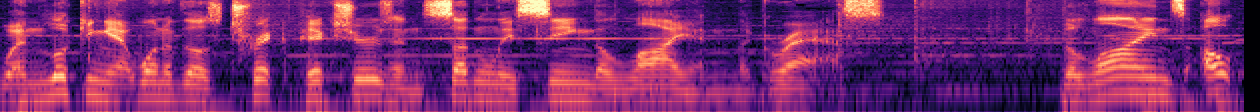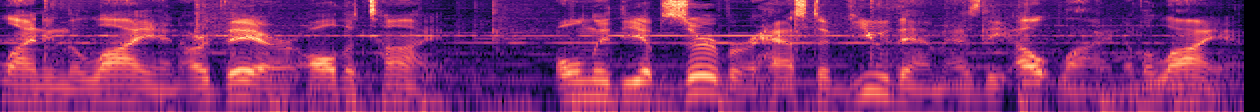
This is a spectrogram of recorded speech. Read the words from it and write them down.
when looking at one of those trick pictures and suddenly seeing the lion in the grass. The lines outlining the lion are there all the time, only the observer has to view them as the outline of a lion.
